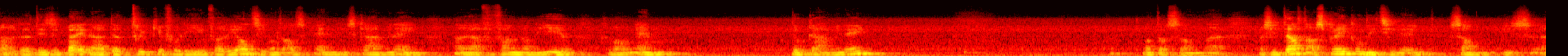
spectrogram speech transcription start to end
Nou, dat is het bijna dat trucje voor die invariantie, want als n is k min 1, nou ja, vervang dan hier gewoon n door k min 1. Want als, dan, eh, als je dat als preconditie neemt, sam is eh,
